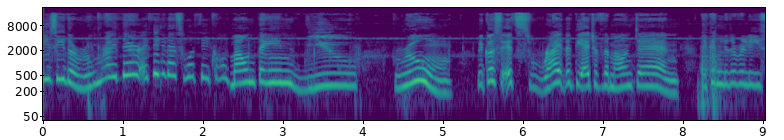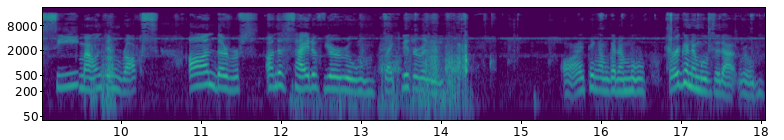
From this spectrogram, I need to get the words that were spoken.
you see the room right there? I think that's what they call mountain view room because it's right at the edge of the mountain. You can literally see mountain rocks on the on the side of your room, like literally. Oh, I think I'm gonna move. We're gonna move to that room.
